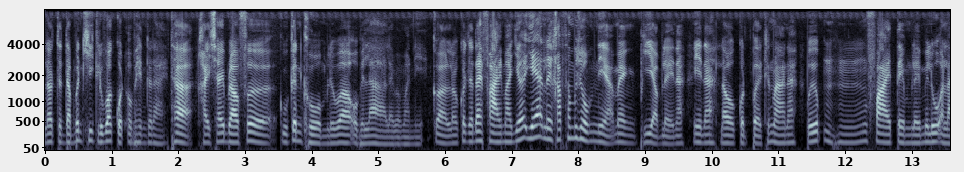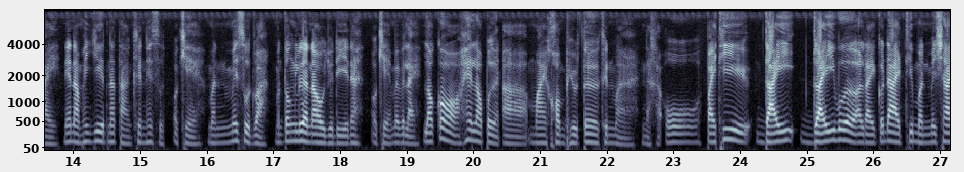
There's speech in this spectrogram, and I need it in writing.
เราจะดับเบิลคลิกหรือว่ากด Open ก็ได้ ถ้าใครใช้เบราว์เซอร์ Google Chrome หรือว่า Opera อะไรประมาณนี้ ก็เราก็จะได้ไฟล์มาเยอะแยะเลยครับท่านผู้ชมเนี่ยแม่งเพียบเลยนะ นี่นะ เรากดเปิดขึ้นมานะปุ๊บอือหืไฟล์เต็มเลยไม่รู้อะไร แนะนำให้ยืดหน้าต่างขึ้นให้สุด โอเค มันไม่สุดว่ะ มันต้องเลื่อนเอาอยู่ดีนะ โอเค ไม่เป็นไร เราก็ให้เราเปิดอ่า My Computer ขึ้นมานะครับโอ้ไปที่ Drive Driver อะไรก็ได้ที่มันไม่ใช่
